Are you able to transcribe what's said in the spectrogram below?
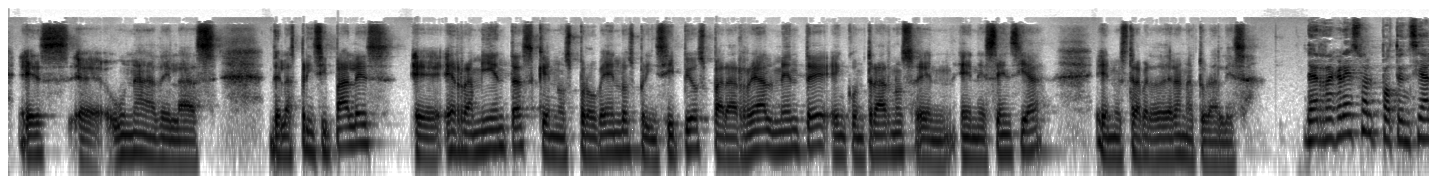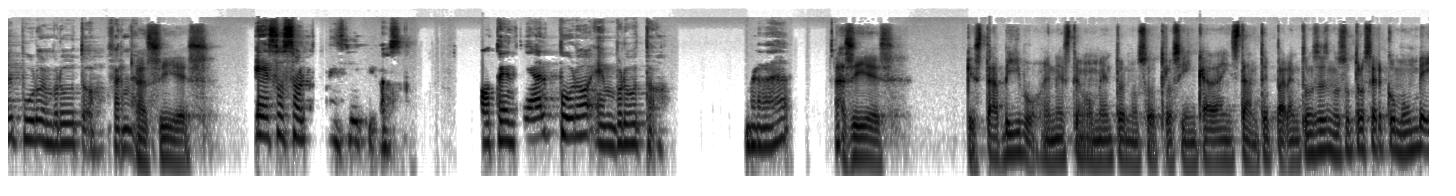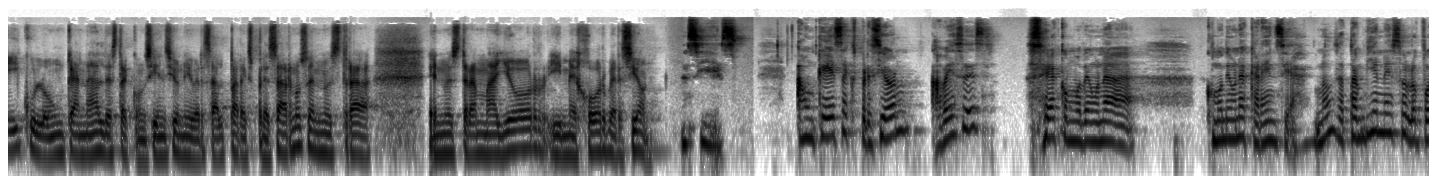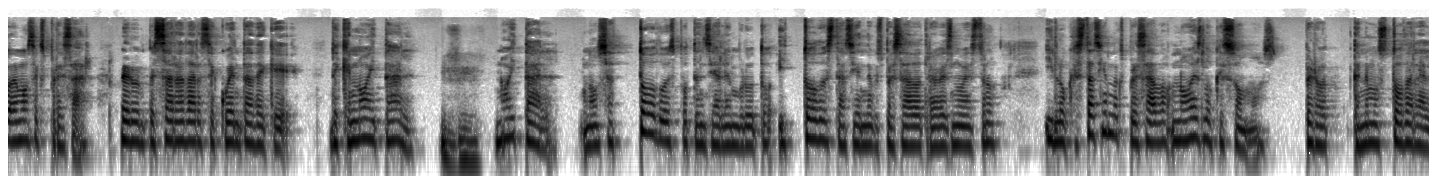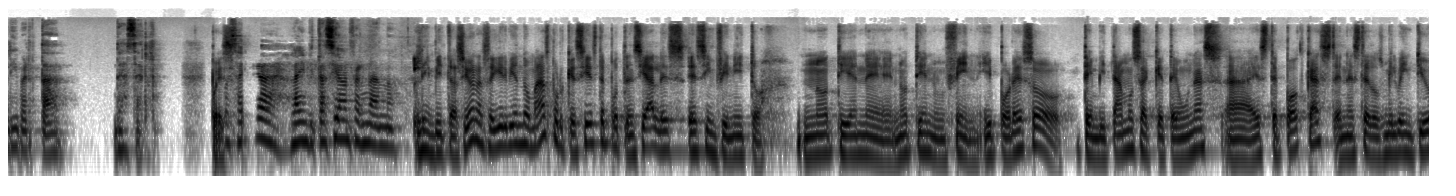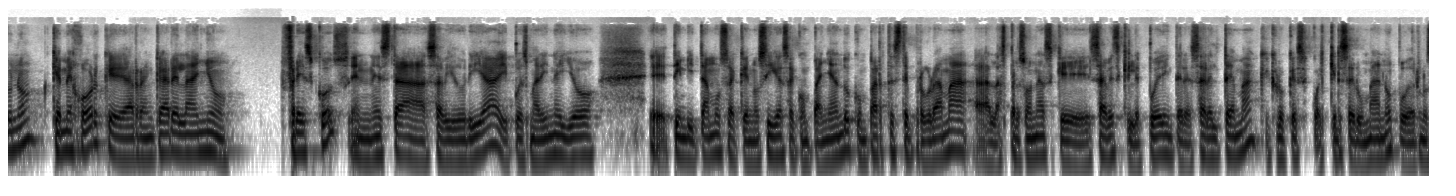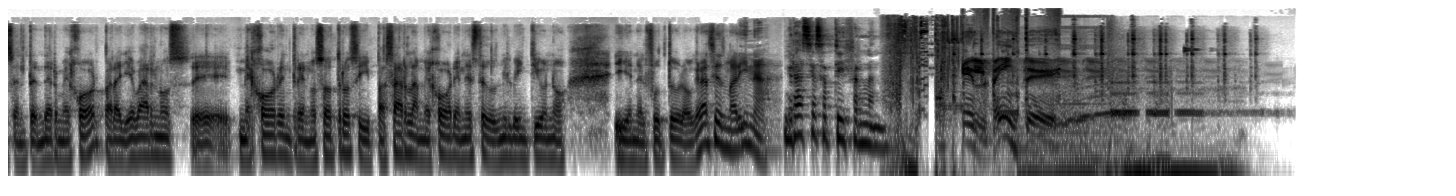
es eh, una de las, de las principales eh, herramientas que nos proveen los principios para realmente encontrarnos en, en esencia en nuestra verdadera naturaleza. De regreso al potencial puro en bruto, Fernando. Así es. Esos son los principios potencial puro en bruto, ¿verdad? Así es, que está vivo en este momento en nosotros y en cada instante para entonces nosotros ser como un vehículo, un canal de esta conciencia universal para expresarnos en nuestra, en nuestra mayor y mejor versión. Así es. Aunque esa expresión a veces sea como de una como de una carencia, ¿no? O sea, también eso lo podemos expresar, pero empezar a darse cuenta de que de que no hay tal, No hay tal, ¿no? O sea, todo es potencial en bruto y todo está siendo expresado a través nuestro. Y lo que está siendo expresado no es lo que somos, pero tenemos toda la libertad de hacerlo. Pues, pues ahí la invitación, Fernando. La invitación a seguir viendo más, porque sí, este potencial es, es infinito, no tiene, no tiene un fin. Y por eso te invitamos a que te unas a este podcast en este 2021. Qué mejor que arrancar el año frescos en esta sabiduría y pues Marina y yo eh, te invitamos a que nos sigas acompañando, comparte este programa a las personas que sabes que le puede interesar el tema, que creo que es cualquier ser humano, podernos entender mejor para llevarnos eh, mejor entre nosotros y pasarla mejor en este 2021 y en el futuro. Gracias Marina. Gracias a ti Fernando. El 20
